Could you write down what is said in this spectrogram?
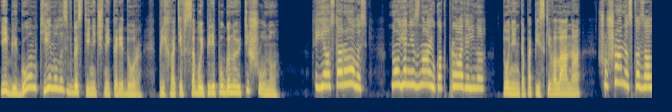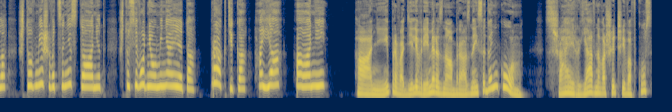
и бегом кинулась в гостиничный коридор, прихватив с собой перепуганную тишуну. «Я старалась, но я не знаю, как правильно», — тоненько попискивала она. «Шушана сказала, что вмешиваться не станет, что сегодня у меня это, практика, а я, а они...» А они проводили время разнообразно и с огоньком. Сшайр, явно вошедший во вкус,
